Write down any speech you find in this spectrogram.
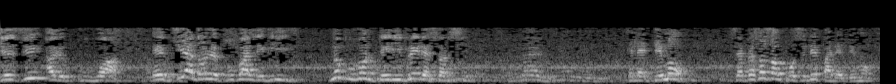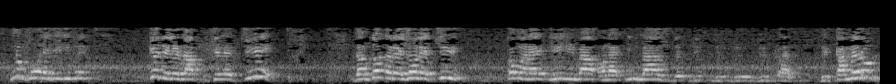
Jésus a le pouvoir. Et Dieu a donné le pouvoir à l'église. Nous pouvons délivrer des sorciers. C'est les démons. Ces personnes sont possédées par des démons. Nous pouvons les délivrer. Que de les, que les tuer. Dans d'autres régions, on les tue. Comme on a une image, on a une image de, euh, du Cameroun.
